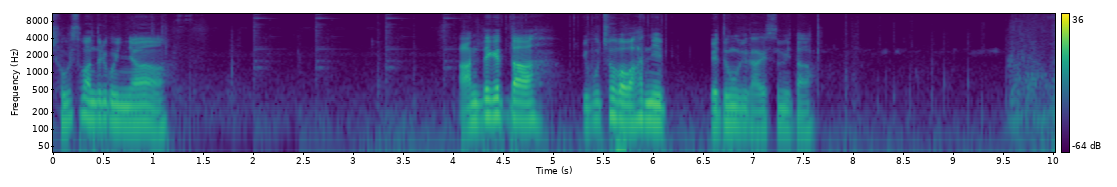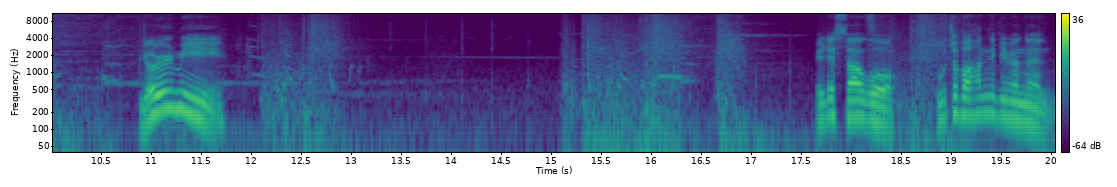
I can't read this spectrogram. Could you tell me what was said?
저기서 만들고 있냐. 안 되겠다. 유부초밥 한입. 매드무비 가겠습니다 열미. 일대스 하고 유부초밥 한 입이면은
